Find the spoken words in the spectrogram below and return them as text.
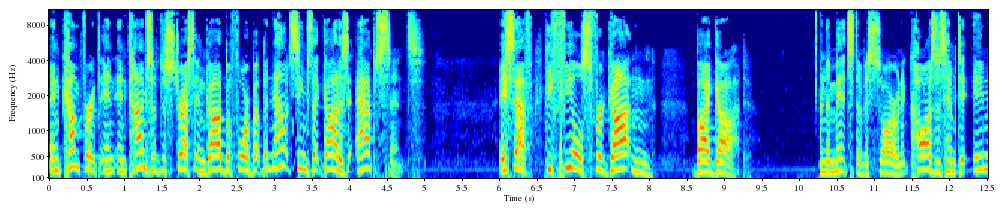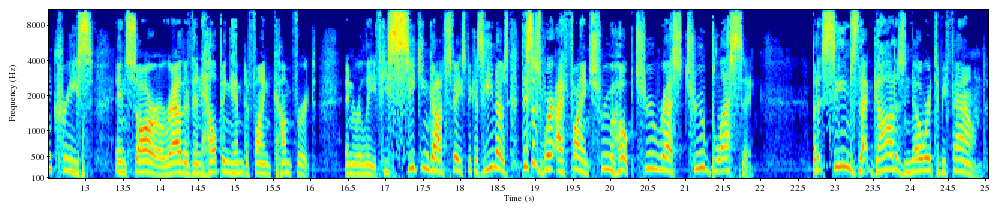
and comfort in, in times of distress in God before, but, but now it seems that God is absent. Asaph, he feels forgotten by God in the midst of his sorrow, and it causes him to increase in sorrow rather than helping him to find comfort and relief. He's seeking God's face because he knows this is where I find true hope, true rest, true blessing. But it seems that God is nowhere to be found.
